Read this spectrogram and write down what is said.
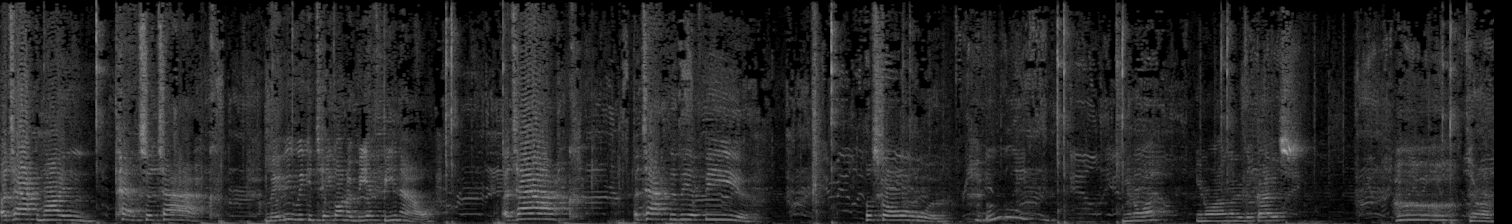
Attack my pets, attack! Maybe we can take on a BFB now. Attack! Attack the BFB! Let's go! Ooh. You know what? You know what I'm gonna do, guys? there are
